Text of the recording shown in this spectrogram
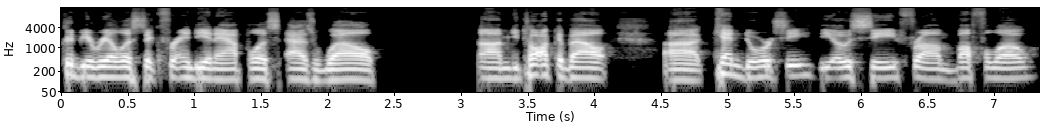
could be realistic for Indianapolis as well. Um, you talk about uh, Ken Dorsey, the OC from Buffalo,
